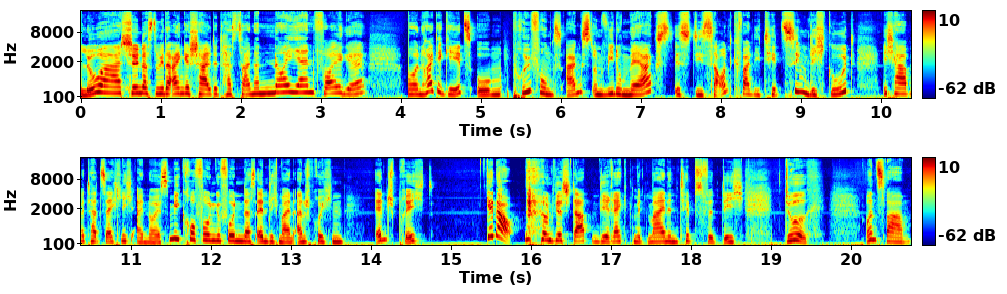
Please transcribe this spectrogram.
Aloha, schön, dass du wieder eingeschaltet hast zu einer neuen Folge. Und heute geht es um Prüfungsangst und wie du merkst, ist die Soundqualität ziemlich gut. Ich habe tatsächlich ein neues Mikrofon gefunden, das endlich meinen Ansprüchen entspricht. Genau. Und wir starten direkt mit meinen Tipps für dich durch. Und zwar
